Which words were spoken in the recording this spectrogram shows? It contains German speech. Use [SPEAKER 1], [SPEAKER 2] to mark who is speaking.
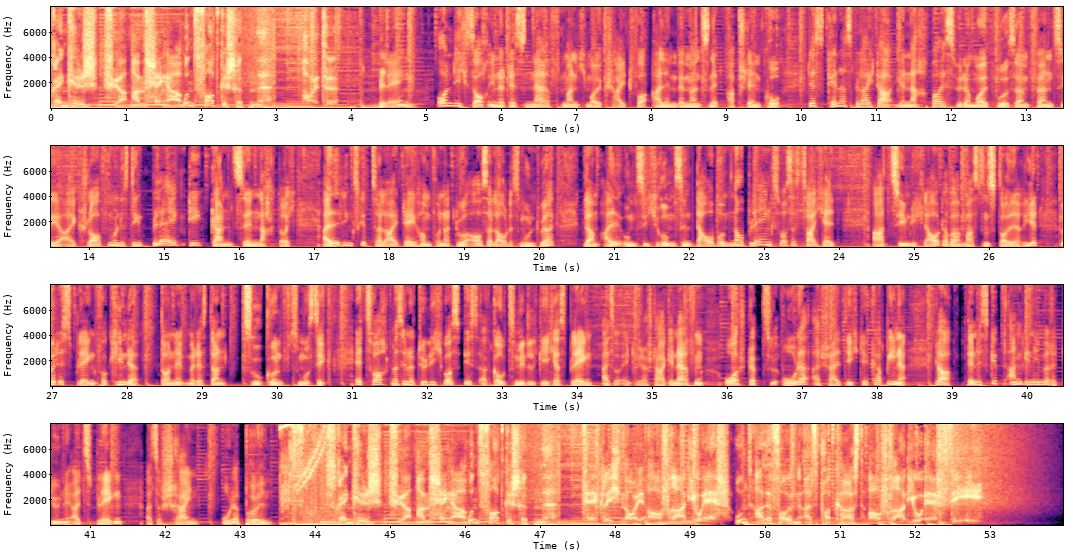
[SPEAKER 1] Fränkisch für Anfänger und Fortgeschrittene. Heute
[SPEAKER 2] Bläng. Und ich sag Ihnen, das nervt manchmal gescheit, vor allem wenn man's nicht abstellen kann. Das kenner's vielleicht da. Ihr Nachbar ist wieder mal vor seinem Fernseher eingeschlafen und das Ding blägt die ganze Nacht durch. Allerdings gibt's ja Leute, die haben von Natur aus ein lautes Mundwerk, glauben all um sich rum sind taub und no blänks, was es Zeug hält. Ah, ziemlich laut, aber meistens toleriert wird es Bläng vor Kinder. Da nennt man das dann Zukunftsmusik. Jetzt fragt man sich natürlich, was ist ein Goatsmittel gegen das Bläng? Also entweder starke Nerven, Ohrstöpsel oder eine schalldichte Kabine. Klar, denn es gibt angenehmere Töne als Blägen, also Schreien oder Brüllen.
[SPEAKER 1] Fränkisch für Anfänger und Fortgeschrittene. Täglich neu auf Radio F und alle Folgen als Podcast auf radiof.de.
